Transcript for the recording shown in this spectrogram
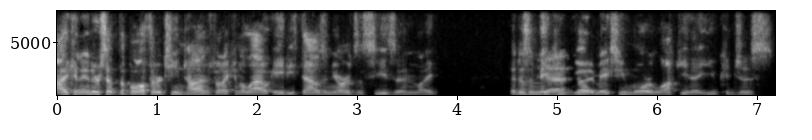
I can intercept the ball 13 times, but I can allow 80,000 yards a season. Like, that doesn't make Yeah. you good. It makes you more lucky that you could just.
